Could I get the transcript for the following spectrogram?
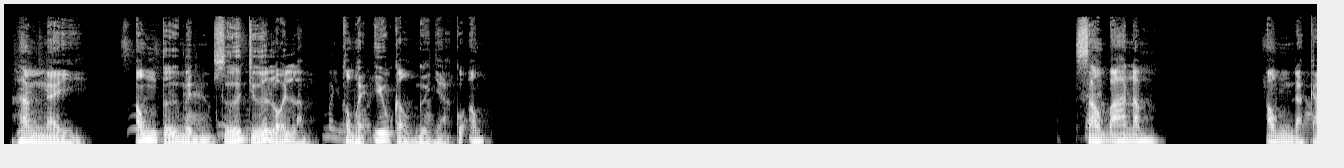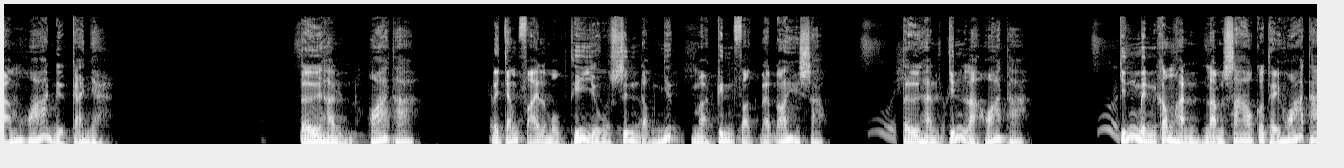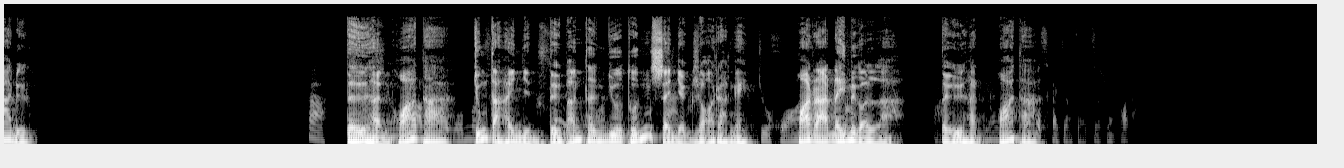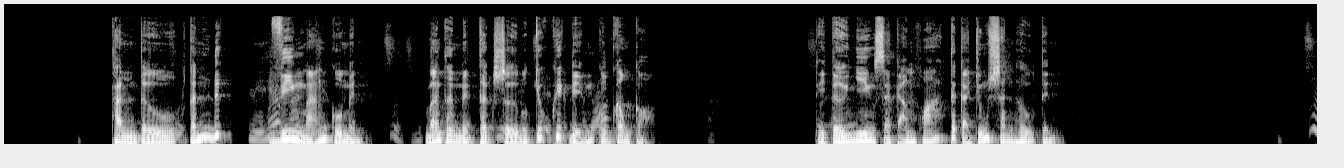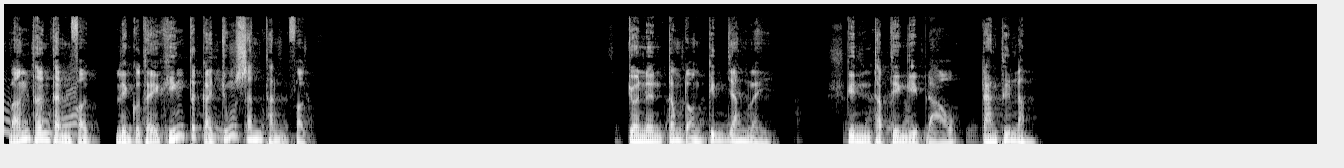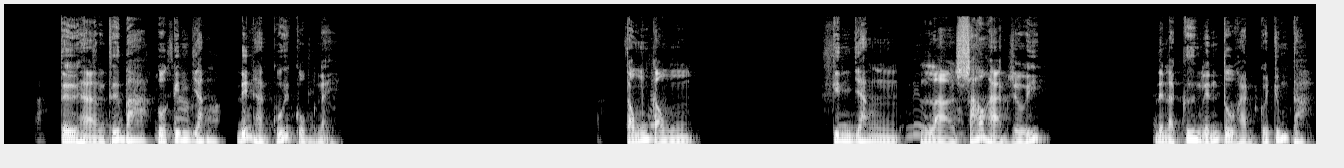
Hằng ngày, Ông tự mình sửa chữa lỗi lầm. Không hề yêu cầu người nhà của ông. Sau ba năm, Ông đã cảm hóa được cả nhà. Tự hành hóa tha, Đây chẳng phải là một thí dụ sinh động nhất Mà Kinh Phật đã nói hay sao? Tự hành chính là hóa tha. Chính mình không hành, làm sao có thể hóa tha được? Tự hành hóa tha, Chúng ta hãy nhìn từ bản thân vua thuấn sẽ nhận rõ ra ngay. Hóa ra đây mới gọi là tự hành hóa tha. Thành tựu tánh đức, viên mãn của mình. Bản thân mình thật sự một chút khuyết điểm cũng không còn. Thì tự nhiên sẽ cảm hóa tất cả chúng sanh hữu tình. Bản thân thành phật liền có thể khiến tất cả chúng sanh thành phật. Cho nên trong đoạn kinh văn này, kinh thập thiên nghiệp đạo, trang thứ năm, từ hàng thứ ba của kinh văn đến hàng cuối cùng này, Tổng cộng Kinh văn là sáu hàng rưỡi. Đây là cương lĩnh tu hành của chúng ta.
